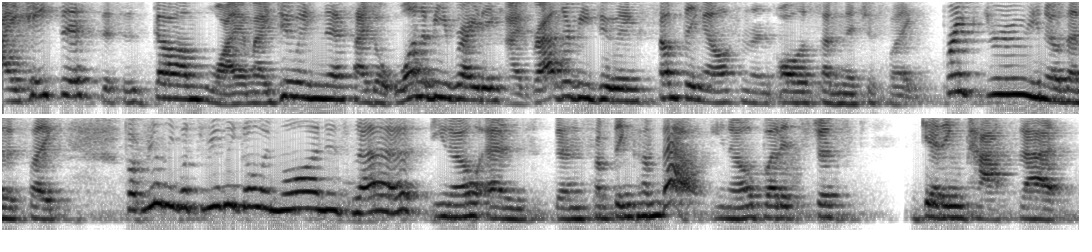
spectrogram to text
i hate this this is dumb why am i doing this i don't want to be writing i'd rather be doing something else and then all of a sudden it's just like breakthrough you know then it's like but really what's really going on is that you know and then something comes out you know but it's just getting past that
